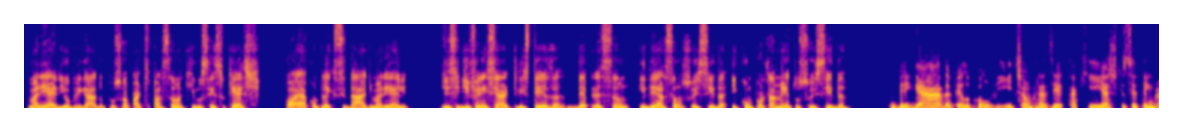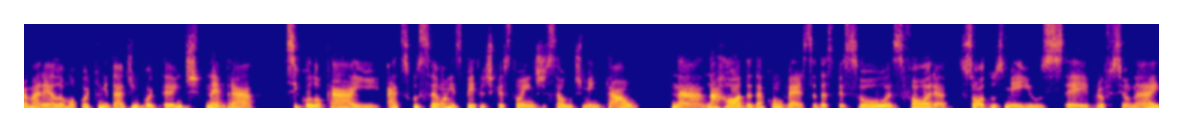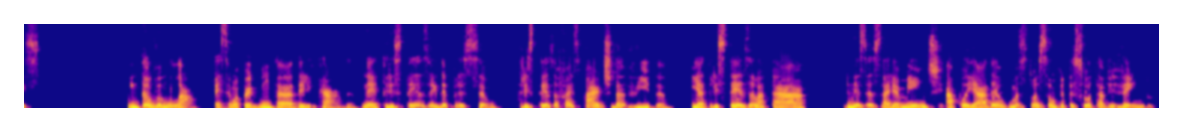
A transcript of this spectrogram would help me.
Marielle, obrigado por sua participação aqui no SensoCast. Qual é a complexidade, Marielle, de se diferenciar tristeza, depressão, ideação suicida e comportamento suicida? Obrigada pelo convite, é um prazer estar aqui. Acho que o Setembro Amarelo é uma oportunidade importante, né, para se colocar aí a discussão a respeito de questões de saúde mental na, na roda da conversa das pessoas, fora só dos meios é, profissionais. Então, vamos lá. Essa é uma pergunta delicada, né? Tristeza e depressão. Tristeza faz parte da vida e a tristeza ela está necessariamente apoiada em alguma situação que a pessoa está vivendo.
